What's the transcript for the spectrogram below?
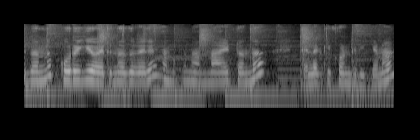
ഇതൊന്ന് കുറുകി വരുന്നത് വരെ നമുക്ക് നന്നായിട്ടൊന്ന് ഇളക്കിക്കൊണ്ടിരിക്കണം.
